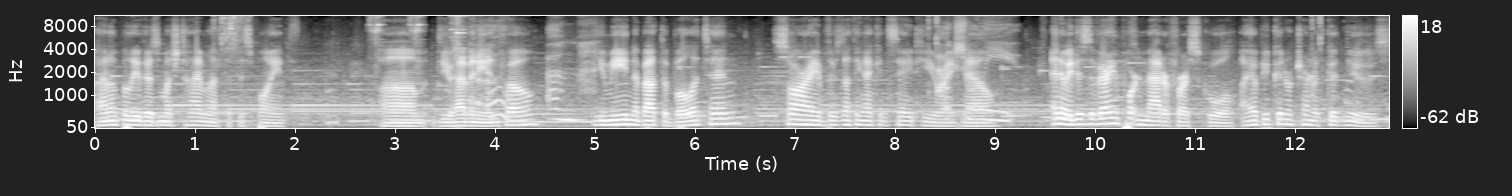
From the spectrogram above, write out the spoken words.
I don't believe there's much time left at this point. Um, do you have any info? Um, You mean about the bulletin? Sorry, but there's nothing I can say to you right now. actually, Anyway, this is a very important matter for our school. I hope you can return with good news.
